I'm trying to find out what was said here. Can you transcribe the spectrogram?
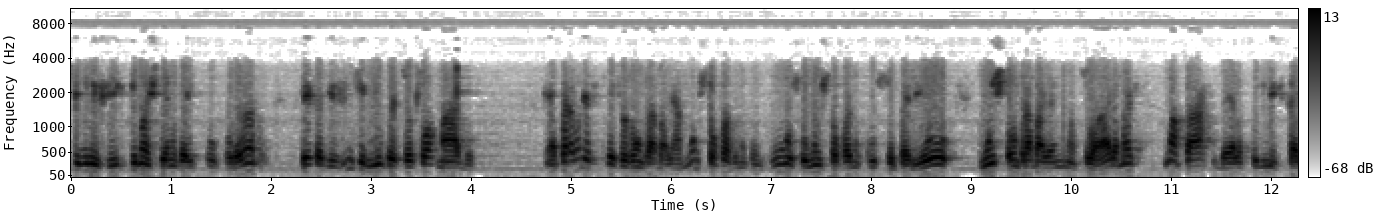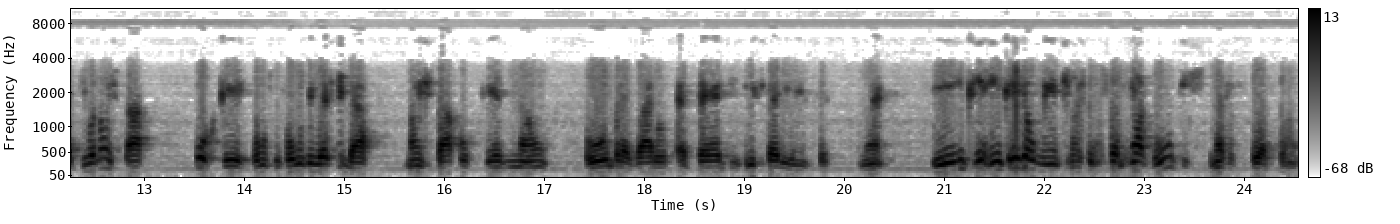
significa que nós temos aí por, por ano cerca de 20 mil pessoas formadas. É, para onde essas pessoas vão trabalhar? Muitos estão fazendo concurso, muitos estão fazendo curso superior, muitos estão trabalhando na sua área, mas uma parte delas por iniciativa não está porque, como se formos investigar, não está porque não o empresário é, pede experiência. Né? E, incrivelmente, nós temos também adultos nessa situação.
